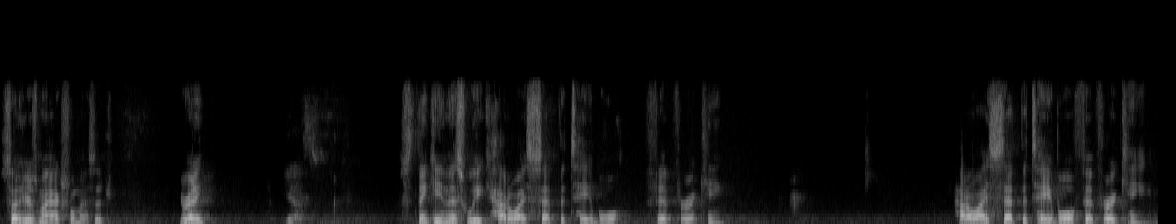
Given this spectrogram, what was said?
So here's my actual message. You ready? yes. I was thinking this week, how do I set the table fit for a king? How do I set the table fit for a king?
